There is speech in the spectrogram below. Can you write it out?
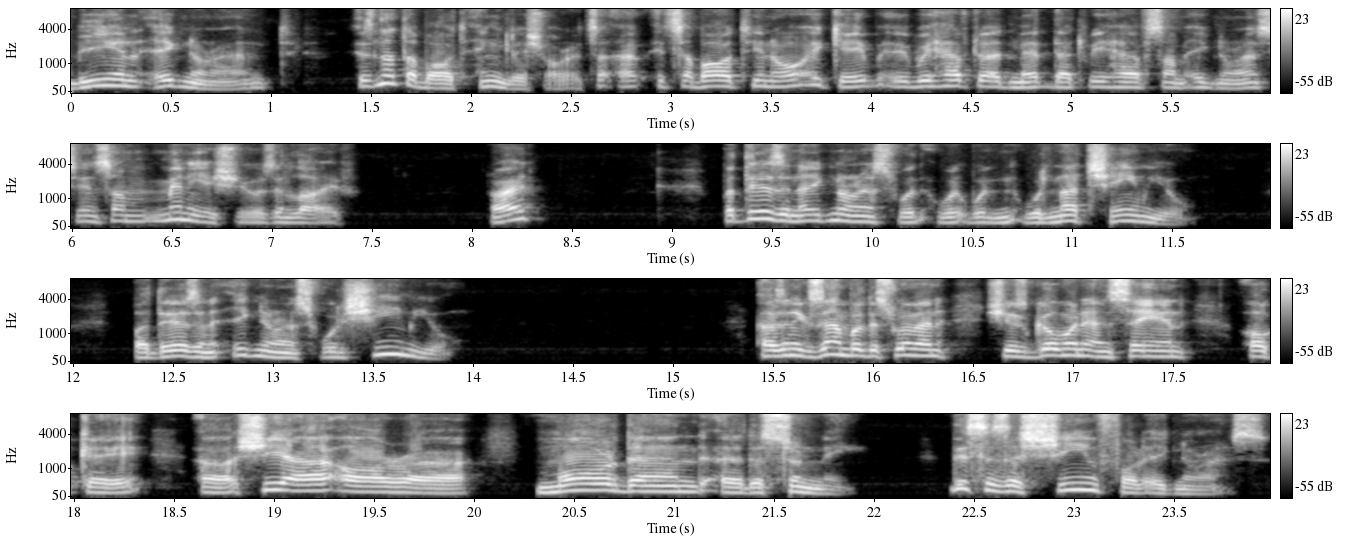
being ignorant is not about english or it's uh, it's about you know okay we have to admit that we have some ignorance in some many issues in life right? But there's an ignorance will, will, will not shame you but there's an ignorance will shame you. As an example this woman she's going and saying okay uh, Shia are uh, more than uh, the Sunni. This is a shameful ignorance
